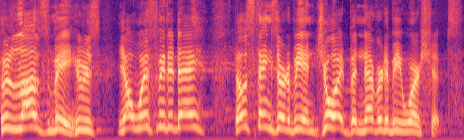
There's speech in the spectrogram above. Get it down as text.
who loves me, who's, y'all with me today? Those things are to be enjoyed, but never to be worshiped.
